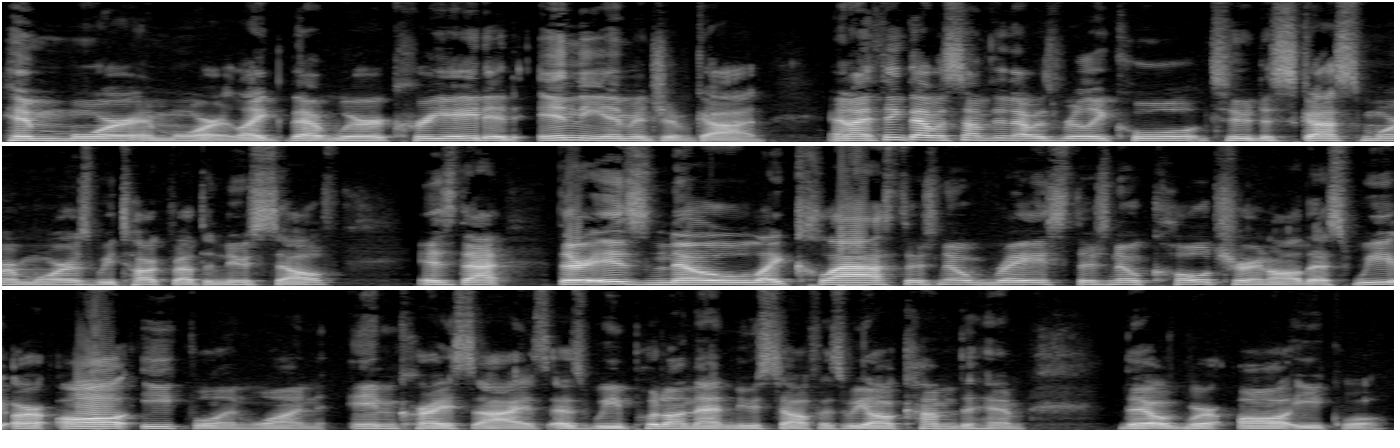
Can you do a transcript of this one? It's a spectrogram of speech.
him more and more. Like that we're created in the image of God. And I think that was something that was really cool to discuss more and more as we talked about the new self is that there is no like class, there's no race, there's no culture in all this. We are all equal in one in Christ's eyes as we put on that new self, as we all come to him, that we're all equal.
